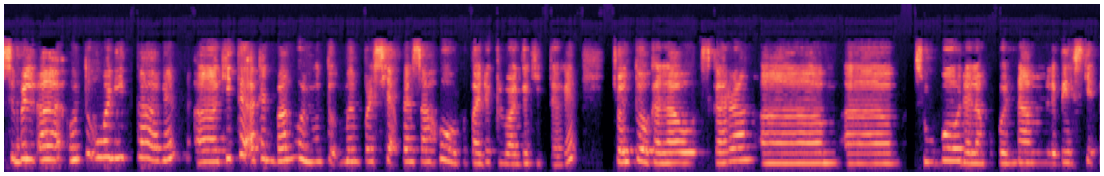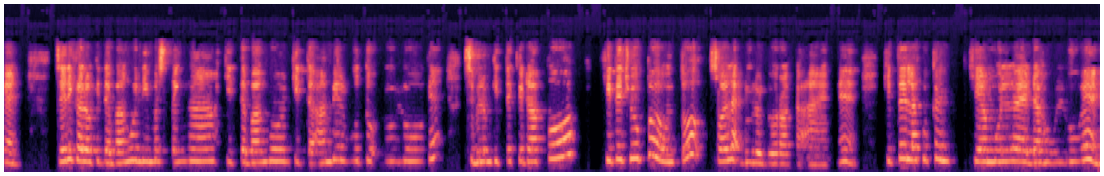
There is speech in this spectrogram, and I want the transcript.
sebel, uh, untuk wanita kan uh, kita akan bangun untuk mempersiapkan sahur kepada keluarga kita kan. Contoh kalau sekarang um, uh, subuh dalam pukul 6 lebih sikit kan. Jadi kalau kita bangun lima setengah kita bangun kita ambil wuduk dulu kan. Sebelum kita ke dapur kita cuba untuk solat dulu dua rakaat eh. kita lakukan qiyamul dahulu kan.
